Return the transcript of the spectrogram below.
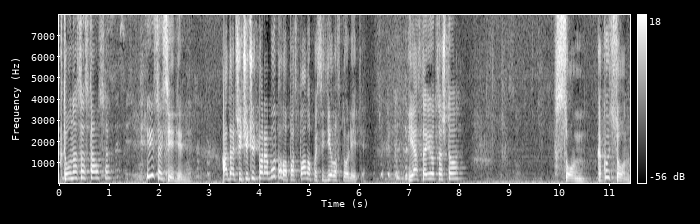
Кто у нас остался? И соседями. А дальше чуть-чуть поработала, поспала, посидела в туалете. И остается что? Сон. Какой сон?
